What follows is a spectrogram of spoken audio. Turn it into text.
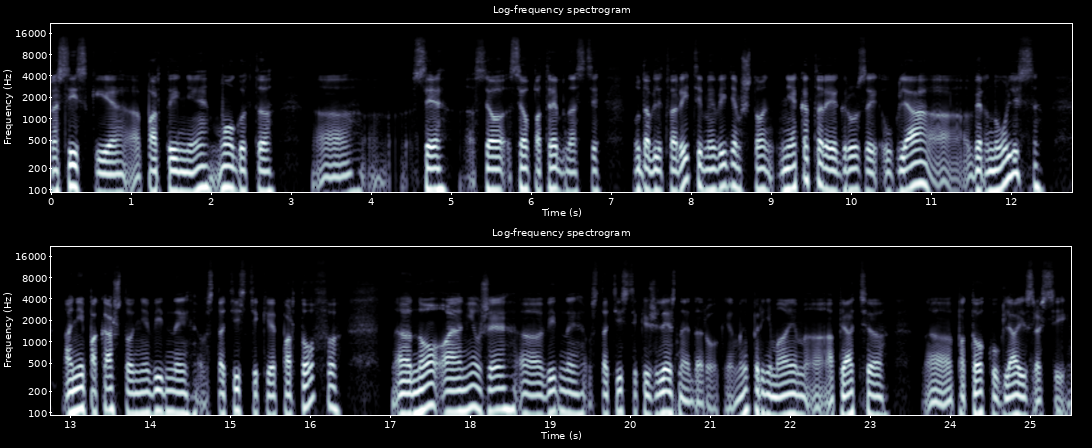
российские порты не могут все все, все потребности удовлетворить. И мы видим, что некоторые грузы угля а, вернулись. Они пока что не видны в статистике портов, а, но они уже видны в статистике железной дороги. Мы принимаем опять поток угля из России.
